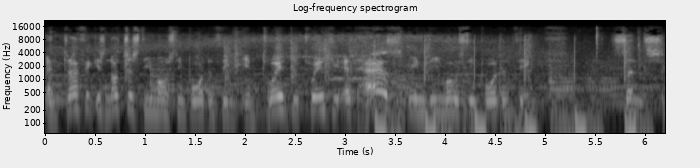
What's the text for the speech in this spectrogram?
And traffic is not just the most important thing in 2020, it has been the most important thing since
